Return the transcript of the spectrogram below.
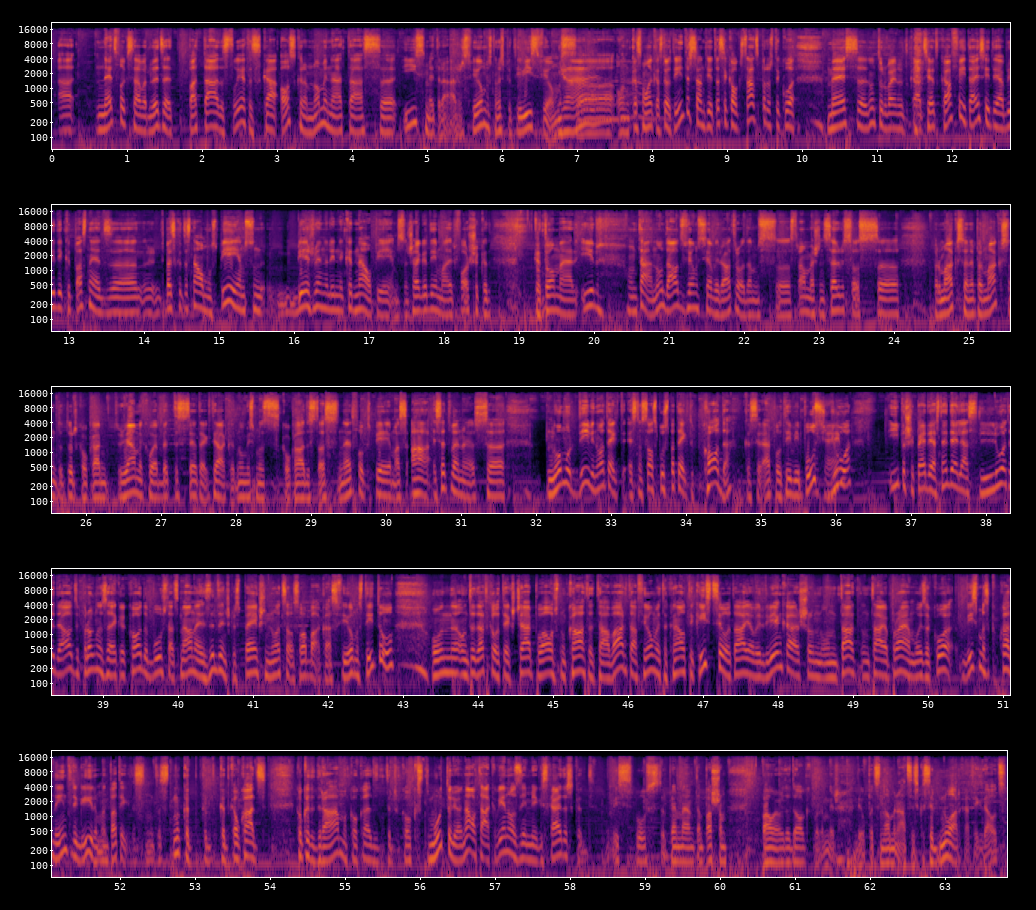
Netflixā var redzēt pat tādas lietas, kā Oskaram nominētās īsmetrāžas filmas, nu, respektīvi īsfilmas. Uh, un kas man liekas ļoti interesanti, jo tas ir kaut kas tāds, parasti, ko mēs, nu, tur vai nu kāds iet kafiju taisīt tajā brīdī, kad pasniedz, tāpēc, ka tas nav mums pieejams un bieži vien arī nekad nav pieejams. Un šajā gadījumā ir forši, kad ka tomēr ir. Tā, nu, Daudzas filmas jau ir atrodamas uh, straumēšanas servisos uh, par maksu vai ne par maksu, un tur kaut kā tur jāmeklē. Bet es ieteiktu, jā, ka nu, vismaz kaut kādas tās Netflix pieejamas. Ah, es atvainojos. Uh, Numur divi noteikti es no savas puses pateiktu koda, kas ir Apple TV. Plus, okay. Jo īpaši pēdējās nedēļās ļoti daudzi prognozēja, ka koda būs tāds melnais zirdziņš, kas pēkšņi nocels labākās filmas titulu. Un, un tad atkal tiek šķēpu auss, nu kā tā var, tā filma tā nav tik izcila, tā jau ir vienkārša un, un, tā, un tā joprojām. Līdz ar to vismaz kaut kāda intriga ir. Man patīk tas, tas nu, kad, kad, kad kaut, kāds, kaut kāda drāma, kaut, kāda, kaut kas mutuļo. Nav tā, ka viennozīmīgi skaidrs, ka viss būs, tur, piemēram, tam pašam Power of the Dog, kuram ir 12 nominācijas, kas ir nu ārkārtīgi daudz.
